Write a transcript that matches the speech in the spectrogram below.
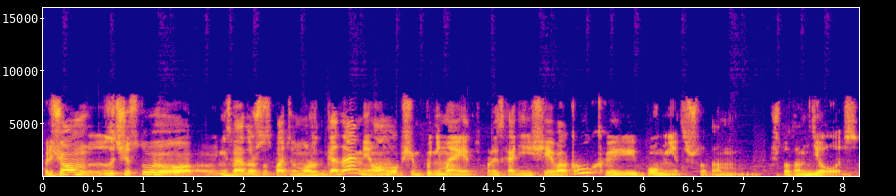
Причем зачастую, несмотря на то, что спать он может годами, он, в общем, понимает происходящее вокруг и помнит, что там, что там делалось.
